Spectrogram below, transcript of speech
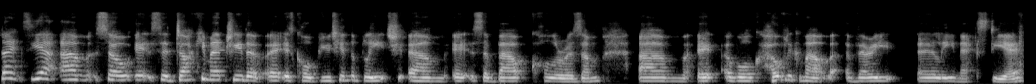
Thanks. Yeah. Um, so it's a documentary that uh, called Beauty and the Bleach. Um, it's about colorism. Um, it will hopefully come out very early next year.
